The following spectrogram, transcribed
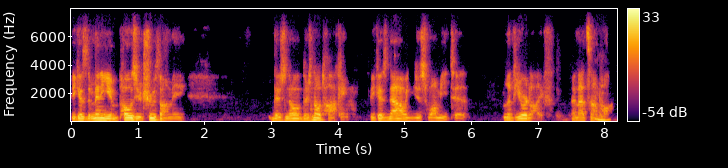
Because the minute you impose your truth on me, there's no there's no talking because now you just want me to live your life, and that's not mm-hmm. possible.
